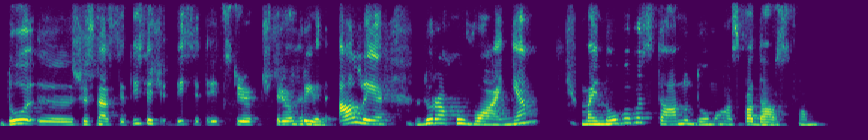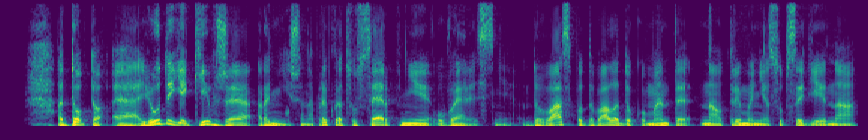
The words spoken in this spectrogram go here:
до е, 16 тисяч 234 гривень, але з урахуванням майнового стану домогосподарства. Тобто е, люди, які вже раніше, наприклад, у серпні, у вересні, до вас подавали документи на отримання субсидії на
